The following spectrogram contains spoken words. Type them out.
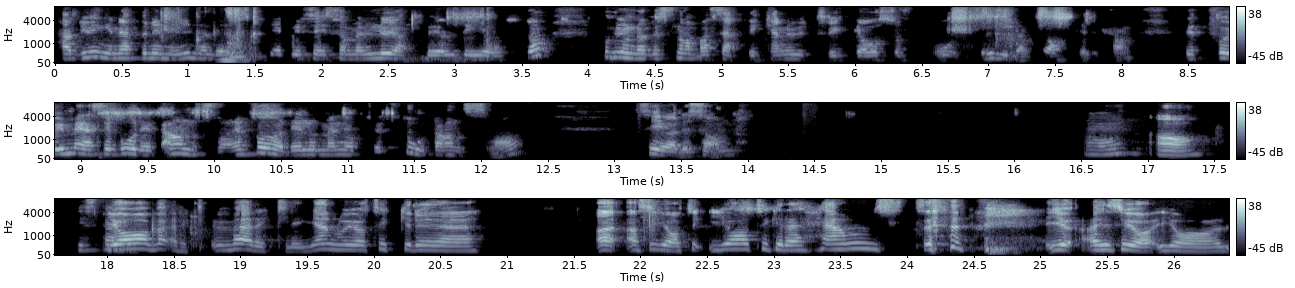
hade ju ingen epidemi men det spred sig som en löpeld det också. På grund av det snabba sätt vi kan uttrycka oss och, och sprida saker. Liksom. Det får ju med sig både ett ansvar, en fördel men också ett stort ansvar. Ser jag det som. Mm. Ja, ja verk, verkligen och jag tycker det Alltså jag, jag tycker det är hemskt. jag, alltså jag, jag,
